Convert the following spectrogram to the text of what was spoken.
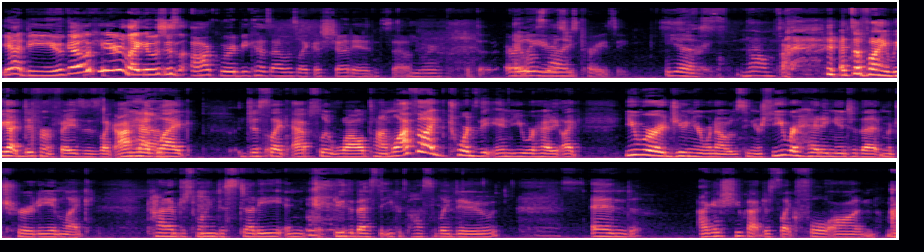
"Yeah, do you go here?" Like it was just awkward because I was like a shut in. So You were. but the early was years like- was crazy. Yes. No, I'm sorry. it's so funny. We got different phases. Like I had like just like absolute wild time. Well, I feel like towards the end you were heading like you were a junior when I was a senior, so you were heading into that maturity and like kind of just wanting to study and do the best that you could possibly do. Yes. And I guess you got just like full on I-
